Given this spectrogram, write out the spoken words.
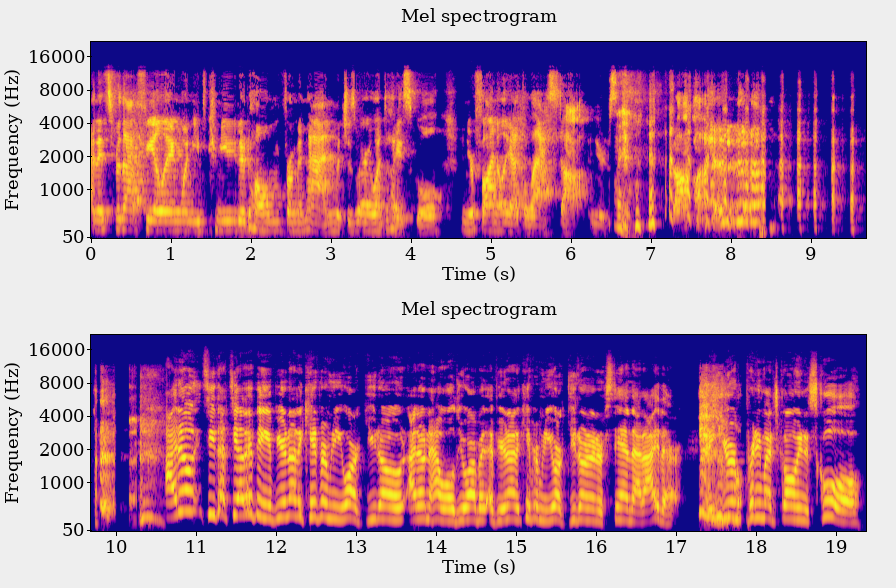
and it's for that feeling when you've commuted home from Manhattan, which is where I went to high school, and you're finally at the last stop, and you're just like, God. I don't see that's the other thing. If you're not a kid from New York, you don't I don't know how old you are, but if you're not a kid from New York, you don't understand that either. That you're pretty much going to school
